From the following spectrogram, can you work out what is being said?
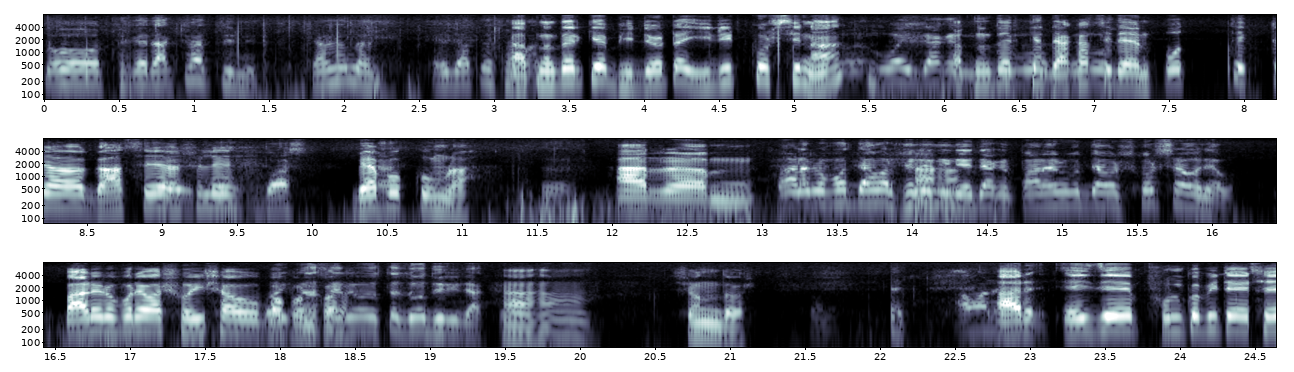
তো থেকে রাখতে পারছি না। কেন জানেন? আপনাদেরকে ভিডিওটা এডিট করছি না। আপনাদেরকে দেখাচ্ছি দেন প্রত্যেকটা গাছে আসলে দশ। ব্যাপক কুমড়া। হ্যাঁ। আর পাড়ের উপর দিয়ে আমার ফেলে হ্যাঁ, নিয়ে দেখেন পাড়ের উপর দিয়ে আমার সরষাও নেব। পাড়ের উপরে আবার সরিষাও বপন করা। হ্যাঁ হ্যাঁ সুন্দর। আর এই যে ফুলকপিটা এসে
